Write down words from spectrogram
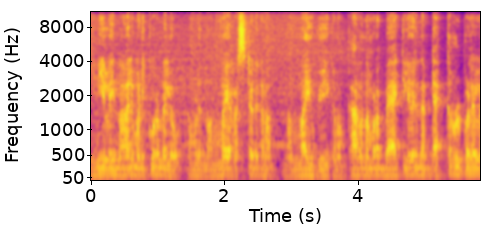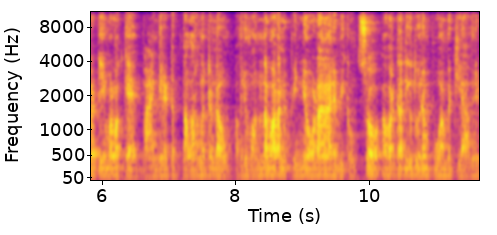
ഇനിയുള്ള ഈ നാല് മണിക്കൂറുണ്ടല്ലോ നമ്മൾ നന്നായി റെസ്റ്റ് എടുക്കണം നന്നായി ഉപയോഗിക്കണം. കാരണം നമ്മുടെ ബാക്കിൽ വരുന്ന ഡെക്കർ ഉൾപ്പെടെയുള്ള ടീമുകളൊക്കെ ഭയങ്കരമായിട്ട് തളർന്നിട്ടുണ്ടാവും. അവർ വന്ന പാടാൻ പിന്നെ ഓടാൻ ആരംഭിക്കും. സോ അവർക്ക് അധിക ദൂരം പോകാൻ പറ്റില്ല. അവർ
